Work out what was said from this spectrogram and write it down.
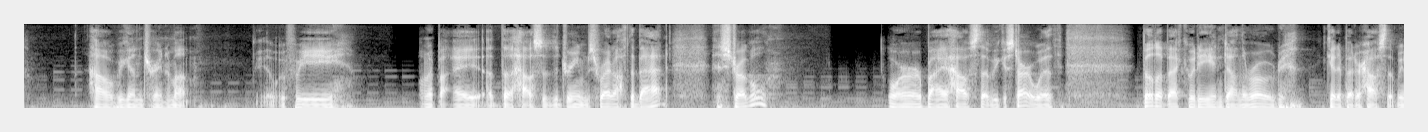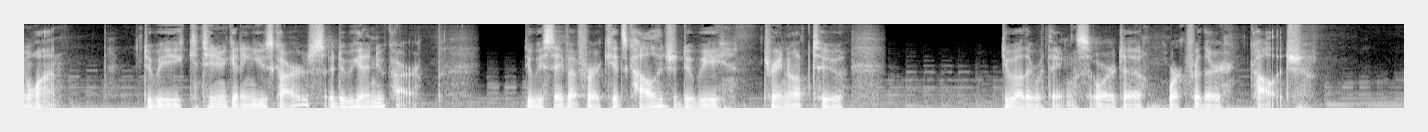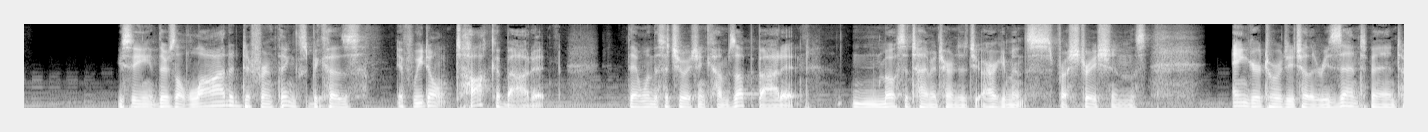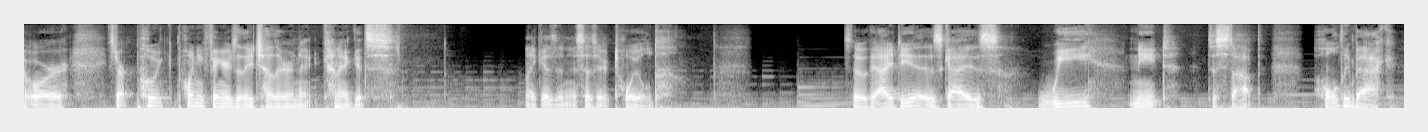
how are we going to train them up? If we want to buy the house of the dreams right off the bat and struggle, or buy a house that we could start with, build up equity, and down the road get a better house that we want. Do we continue getting used cars or do we get a new car? Do we save up for our kids' college or do we train them up to do other things or to work for their college? You see, there's a lot of different things because if we don't talk about it, then when the situation comes up about it, most of the time it turns into arguments, frustrations, anger towards each other, resentment, or start po- pointing fingers at each other, and it kind of gets like as in it says here, toiled. So the idea is, guys, we need to stop holding back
